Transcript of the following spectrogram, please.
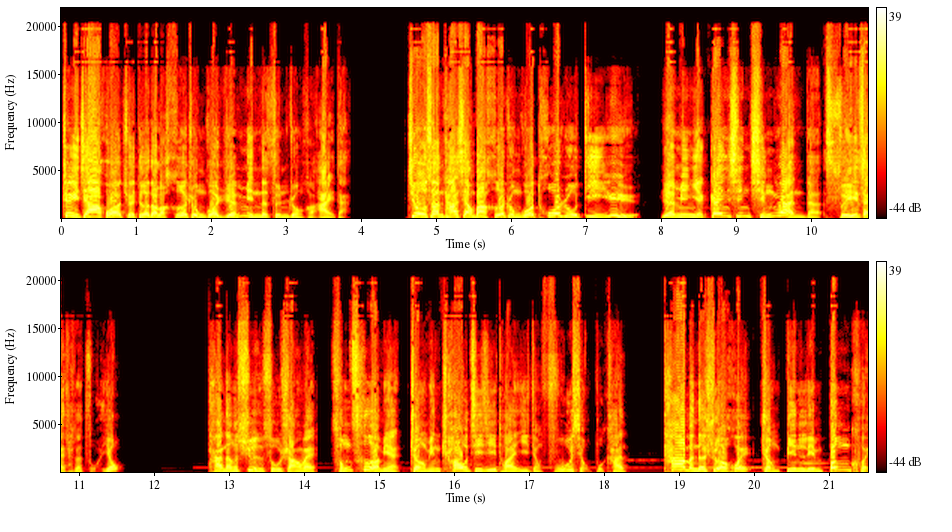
这家伙却得到了合众国人民的尊重和爱戴。就算他想把合众国拖入地狱，人民也甘心情愿地随在他的左右。他能迅速上位，从侧面证明超级集团已经腐朽不堪。他们的社会正濒临崩溃，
